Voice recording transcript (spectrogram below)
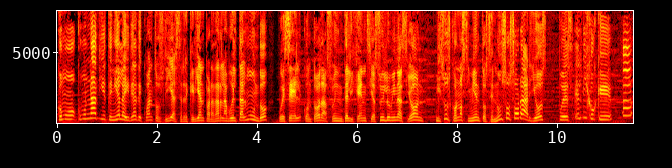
Como, como nadie tenía la idea de cuántos días se requerían para dar la vuelta al mundo, pues él, con toda su inteligencia, su iluminación y sus conocimientos en usos horarios, pues él dijo que... Ah,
